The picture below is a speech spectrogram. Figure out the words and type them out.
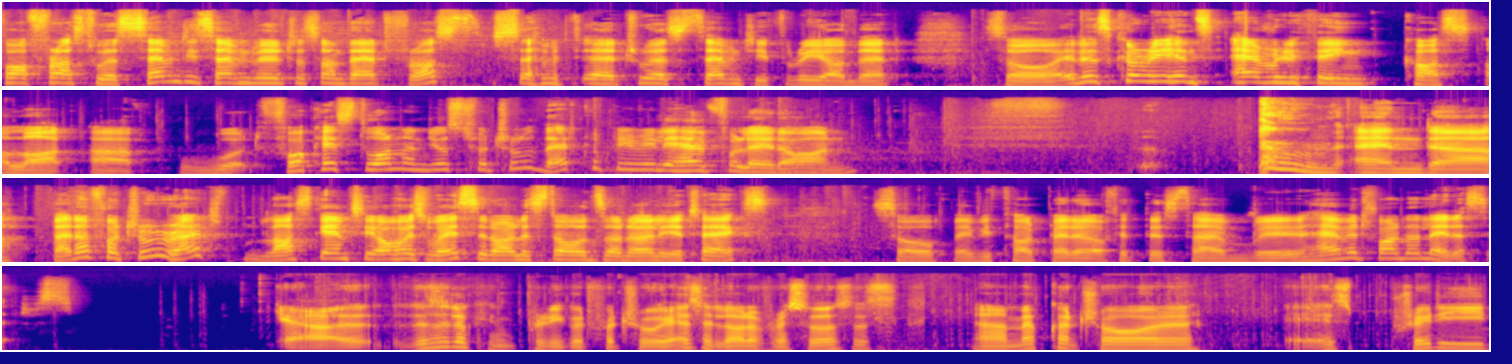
for Frost who has 77 villagers on that. Frost 70, uh, True has 73 on that. So it is Koreans, everything costs a lot of wood. 4k stone unused for true, that could be really helpful later on. and uh, better for true, right? Last games he always wasted all his stones on early attacks. So maybe thought better of it this time. We'll have it for the later stages. Yeah, uh, this is looking pretty good for True. He has a lot of resources. Uh, map control is pretty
